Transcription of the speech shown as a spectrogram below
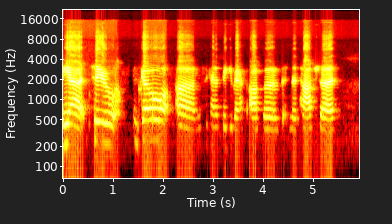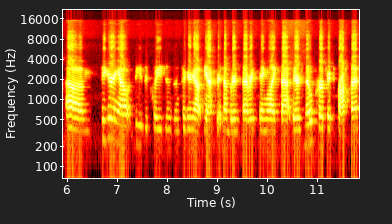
Yeah, to go um, to kind of piggyback off of Natasha, um, figuring out these equations and figuring out the accurate numbers and everything like that. There's no perfect process.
